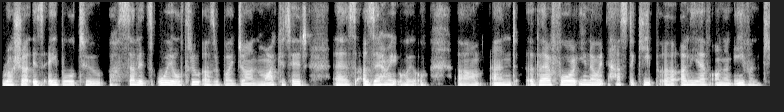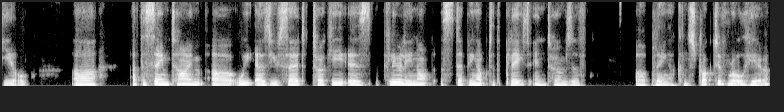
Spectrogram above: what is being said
Russia is able to uh, sell its oil through Azerbaijan, marketed as Azeri oil. Um, and therefore, you know, it has to keep uh, Aliyev on an even keel. Uh, at the same time, uh, we, as you said, Turkey is clearly not stepping up to the plate in terms of uh, playing a constructive role here.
